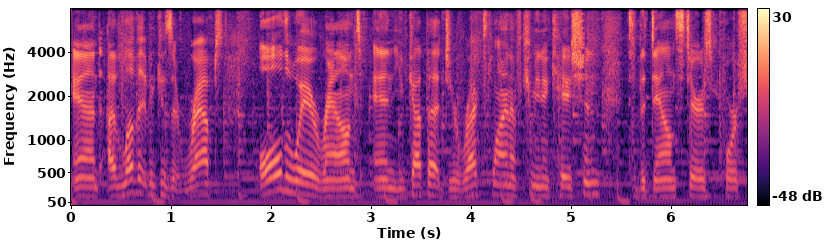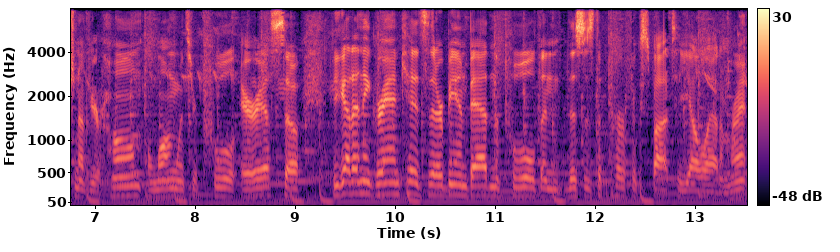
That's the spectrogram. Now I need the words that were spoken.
and I love it because it wraps all the way around and you've got that direct line of communication to the downstairs portion of your home along with your pool area. So if you got any grandkids that are being bad in the pool, then this is the perfect spot to yell at them, right?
